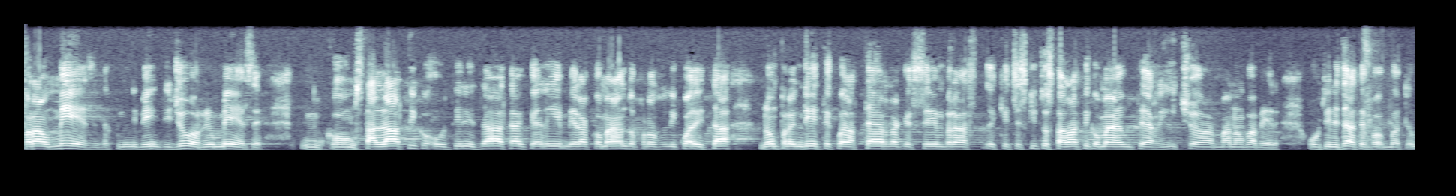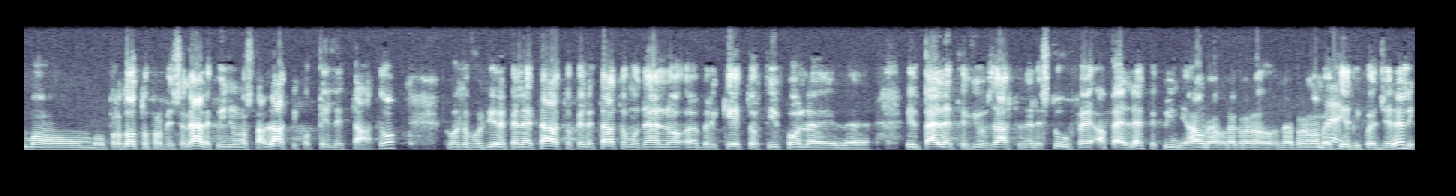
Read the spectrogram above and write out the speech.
fra un mese, quindi 20 giorni, un mese, mm, con stallatico, utilizzate anche lì, mi raccomando, prodotto di qualità, non prendete quella terra che sembra che c'è scritto stallatico ma è un terriccio, ma non va bene. Utilizzate un, un, un prodotto professionale, quindi uno stallatico pellettato. Cosa vuol dire pellettato? Pellettato modello eh, bricchetto tipo il, il, il, pellet che usate nelle stufe a pellet, quindi ha una, una, una eh. di quel genere lì,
